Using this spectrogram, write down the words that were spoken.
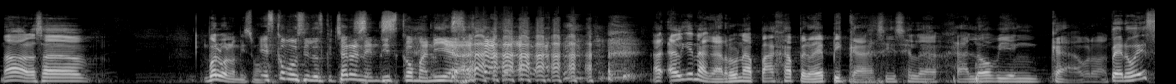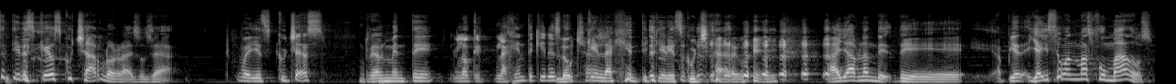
no, o sea. Vuelvo a lo mismo. Es como si lo escucharan en Discomanía. Alguien agarró una paja, pero épica. Así se la jaló bien cabrón. Pero ese tienes que escucharlo, Raz. O sea, güey, escuchas realmente Lo que la gente quiere lo escuchar. que la gente quiere escuchar, güey. Ahí hablan de, de- Y ahí se van más fumados.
